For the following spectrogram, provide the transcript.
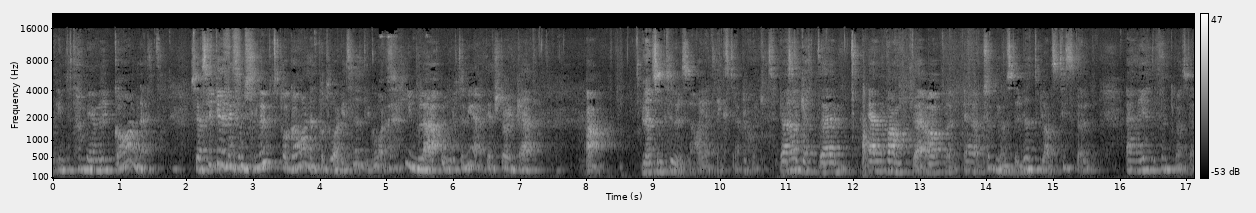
att inte ta med mig garnet. Så jag stickade liksom slut på garnet på tåget hit igår. Så himla orutinerat. Jag förstår inte. Ja. Men som tur är så har jag ett extra projekt. Jag har stickat eh, en vante av eh, också ett mönster, vitbladstistel. Eh, jättefint mönster.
